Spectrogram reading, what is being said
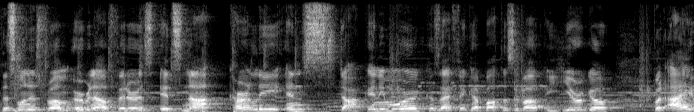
This one is from Urban Outfitters. It's not currently in stock anymore because I think I bought this about a year ago. But I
